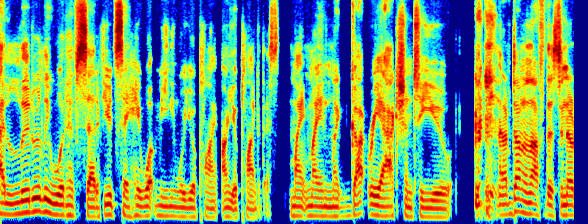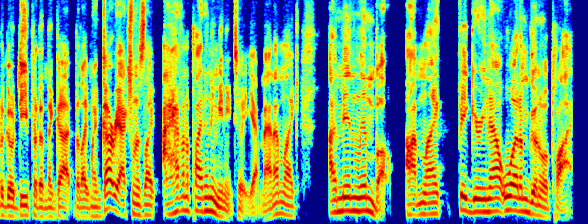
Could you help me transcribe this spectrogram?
I literally would have said if you'd say, Hey, what meaning were you applying? Are you applying to this? My my my gut reaction to you, and I've done enough of this to know to go deeper than the gut, but like my gut reaction was like, I haven't applied any meaning to it yet, man. I'm like, I'm in limbo. I'm like figuring out what I'm going to apply.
